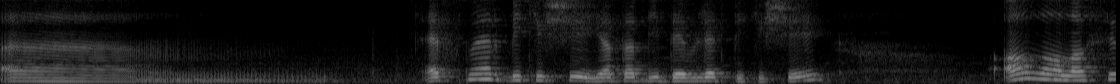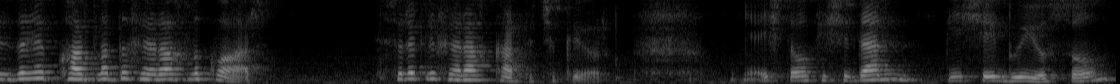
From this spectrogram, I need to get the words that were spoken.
Ee, esmer bir kişi ya da bir devlet bir kişi Allah Allah sizde hep kartlarda ferahlık var. Sürekli ferah kartı çıkıyor. İşte o kişiden bir şey duyuyorsun.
